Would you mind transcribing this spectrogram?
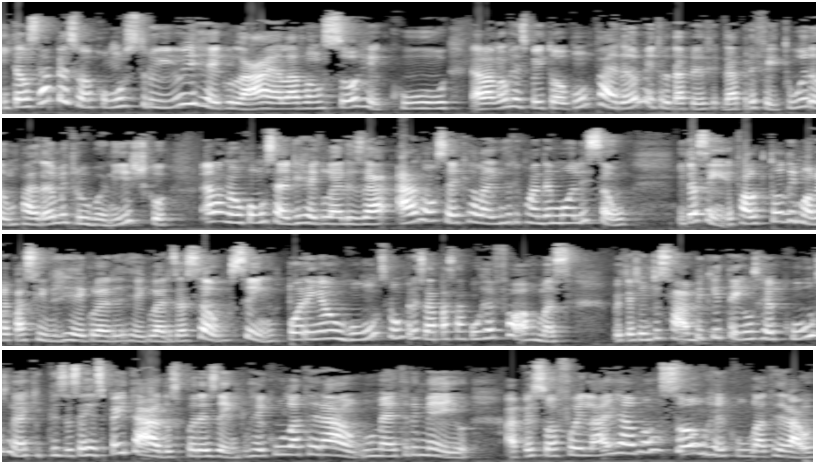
Então, se a pessoa construiu irregular, ela avançou recuo, ela não respeitou algum parâmetro da, prefe da prefeitura, um parâmetro urbanístico, ela não consegue regularizar, a não ser que ela entre com a demolição. Então, assim, eu falo que todo imóvel é passivo de regularização? Sim, porém alguns vão precisar passar por reformas, porque a gente sabe que tem os recuos né, que precisam ser respeitados. Por exemplo, recuo lateral, um metro e meio. A pessoa foi lá e avançou o recuo lateral.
